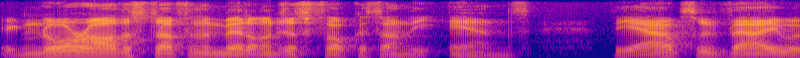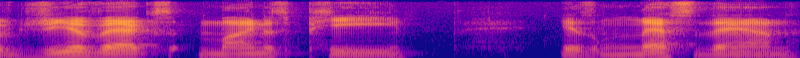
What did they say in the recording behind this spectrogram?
ignore all the stuff in the middle and just focus on the ends. The absolute value of g of x minus p is less than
